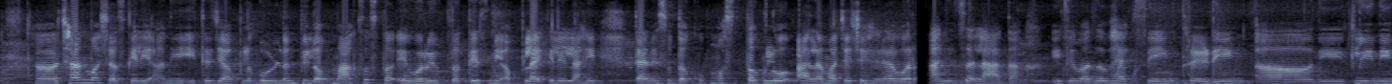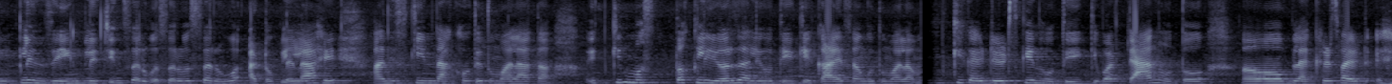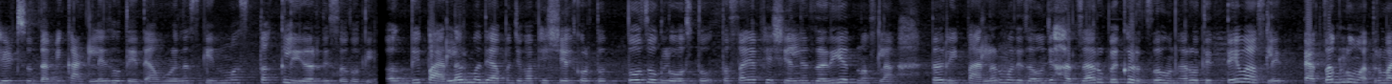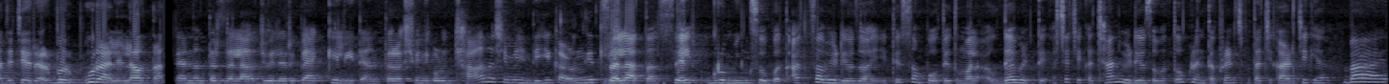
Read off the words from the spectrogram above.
छान मशाज केली आणि इथे जे आपलं गोल्डन पिल ऑफ मार्क्स असतं एव्हरयूजचं तेच मी अप्लाय केलेलं आहे. त्याने सुद्धा खूप मस्त ग्लो आला माझ्या चेहऱ्यावर. आणि चला आता इथे माझं व्हॅक्सिंग थ्रेडिंग आणि क्लिनिंग क्लिन्झिंग ब्लिचिंग सर्व सर्व सर्व आटोपलेलं आहे. आणि स्किन दाखवते तुम्हाला आता. इतकी मस्त क्लिअर झाली होती की काय सांगू तुम्हाला. इतकी काही डेड स्किन होती किंवा टॅन होतं. ब्लॅक हेड्स व्हाईट हेडसुद्धा मी काढलेच होते. त्यामुळे ना स्किन मस्त क्लिअर दिसत होती. अगदी पार्लरमध्ये आपण जेव्हा फेशियल करतो तो जो ग्लो असतो तसा या फेशियलने जरी येत नसला तरी पार्लरमध्ये जाऊन जे हजार रुपये खर्च होणार होते ते वाचले. त्याचा ग्लो मात्र माझ्या चेहऱ्यावर भरपूर आलेला होता. त्यानंतर चला ज्वेलरी पॅक केली. त्यानंतर अश्विनीकडून छान अशी मेहंदीही काढून घेतली. चला आता सेल्फ ग्रूमिंग सोबत आजचा व्हिडिओ जो आहे इथे संपवते. तुम्हाला उद्या भेटते अशाच एका छान व्हिडिओ सोबत तोपर्यंत फ्रेंड्स स्वतःची काळजी घ्या. बाय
